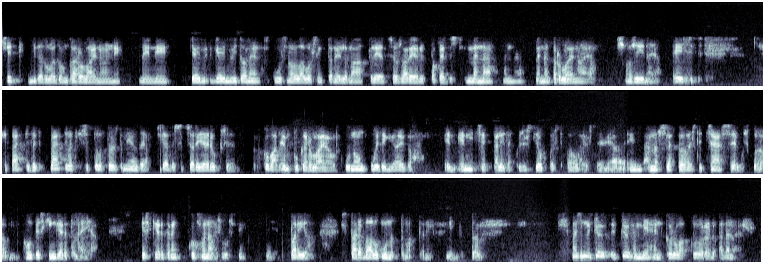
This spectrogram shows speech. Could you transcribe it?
sitten mitä tulee tuon Karolainoon, niin, niin, niin Game, game vitonen 6-0 Washingtonille. Mä ajattelin, että se on sarja nyt paketissa. Mennään, mennään, mennään Karolainaan ja on siinä. Ja ei sit, he päättivät, päättivätkin sitten olla toista mieltä ja sieltä sitten sarja edukseen. Kova temppu Karolainalla, kun on kuitenkin aika, en, en itse välitä kyseistä joukkueesta kauheasti ja en anna sille kauheasti chanceja, koska on keskinkertainen ja keskinkertainen kokonaisuus, niin, niin paria Starbaa lukuun ottamatta, niin, niin tota, mä semmoinen köy, köyhän miehen Colorado Avalanche.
